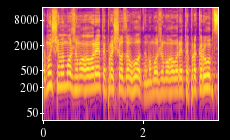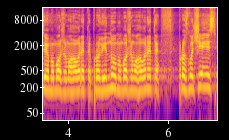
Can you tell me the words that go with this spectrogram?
Тому що ми можемо говорити про що завгодно. Ми можемо говорити про корупцію, ми можемо говорити про війну, ми можемо говорити про злочинність,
